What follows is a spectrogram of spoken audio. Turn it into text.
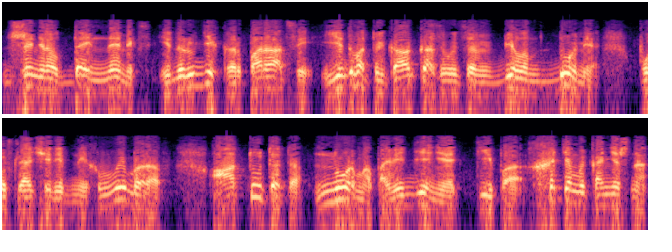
General Dynamics и других корпораций, едва только оказываются в Белом доме, после очередных выборов, а тут это норма поведения типа, хотя мы, конечно,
